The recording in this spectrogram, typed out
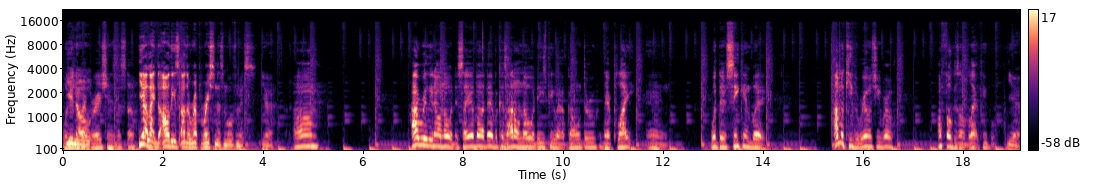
you know, reparations and stuff. Yeah, like the, all these other reparationist movements. Yeah. Um, I really don't know what to say about that because I don't know what these people have gone through, their plight, and what they're seeking. But I'm gonna keep it real with you, bro. I'm focused on black people. Yeah.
